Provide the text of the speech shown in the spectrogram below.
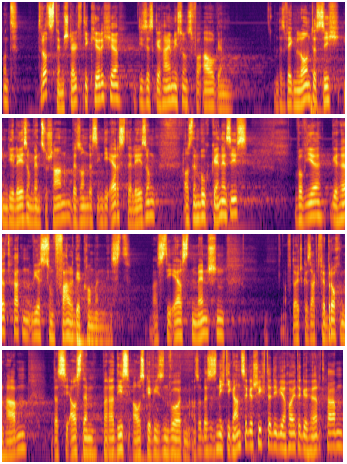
Und Trotzdem stellt die Kirche dieses Geheimnis uns vor Augen. Und deswegen lohnt es sich, in die Lesungen zu schauen, besonders in die erste Lesung aus dem Buch Genesis, wo wir gehört hatten, wie es zum Fall gekommen ist, was die ersten Menschen, auf Deutsch gesagt, verbrochen haben, dass sie aus dem Paradies ausgewiesen wurden. Also das ist nicht die ganze Geschichte, die wir heute gehört haben,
